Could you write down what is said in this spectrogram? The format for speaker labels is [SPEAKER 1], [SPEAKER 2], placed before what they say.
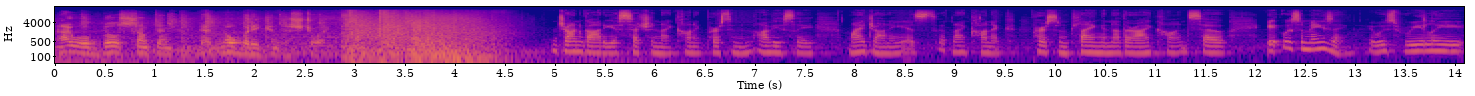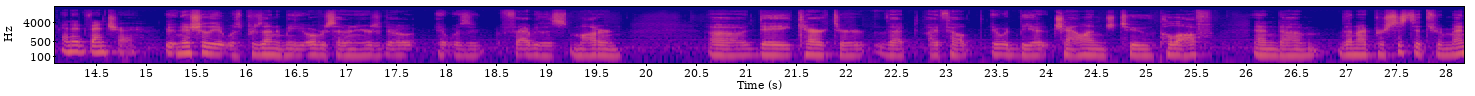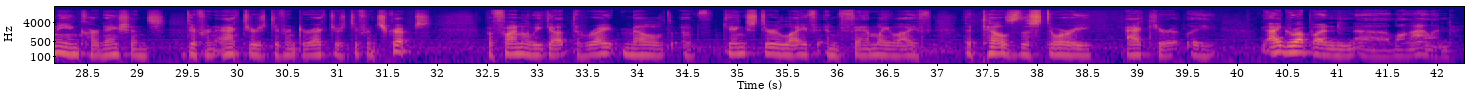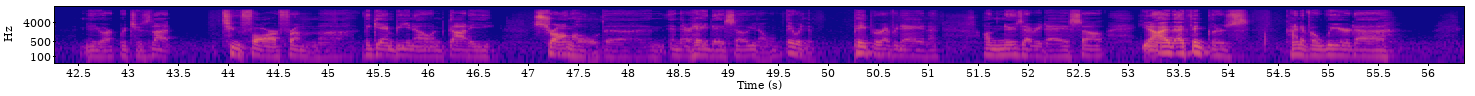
[SPEAKER 1] and I will build something that nobody can destroy.
[SPEAKER 2] John Gotti is such an iconic person, and obviously, my Johnny is an iconic person playing another icon. So it was amazing. It was really an adventure.
[SPEAKER 3] Initially, it was presented to me over seven years ago. It was a fabulous, modern uh, day character that I felt it would be a challenge to pull off. And um, then I persisted through many incarnations, different actors, different directors, different scripts. But finally, we got the right meld of gangster life and family life that tells the story accurately.
[SPEAKER 4] I grew up on uh, Long Island, New York, which is not too far from uh, the Gambino and Gotti stronghold uh, in, in, their heyday. So, you know, they were in the paper every day and uh, on the news every day. So, you know, I, I think there's kind of a weird uh,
